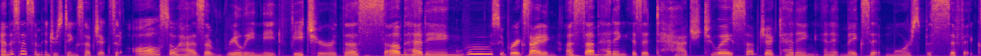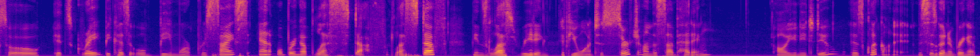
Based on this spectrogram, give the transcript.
And this has some interesting subjects. It also has a really neat feature, the subheading. Woo, super exciting. A subheading is attached to a subject heading and it makes it more specific. So it's great because it will be more precise and it will bring up less stuff. Less stuff means less reading. If you want to search on the subheading, all you need to do is click on it. This is going to bring up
